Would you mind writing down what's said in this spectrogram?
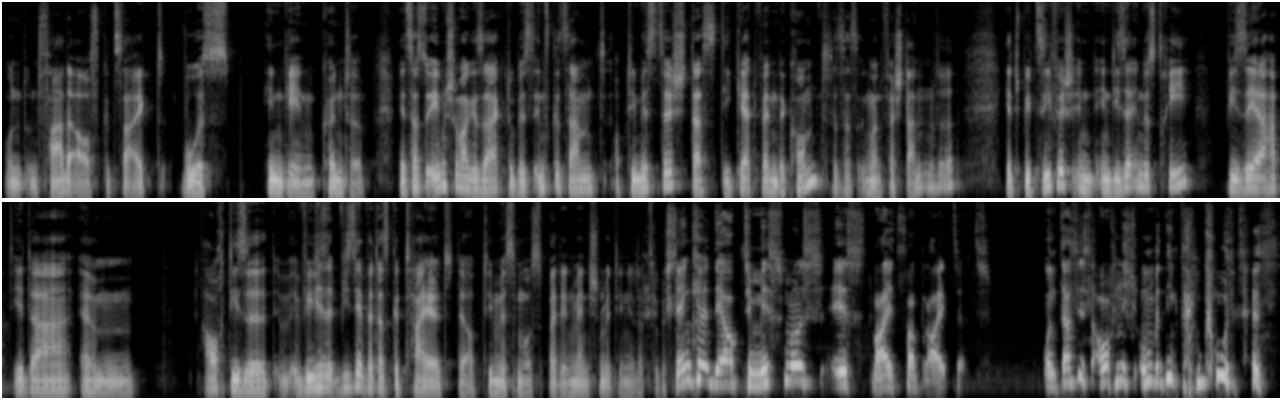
und, und Pfade aufgezeigt, wo es hingehen könnte. Jetzt hast du eben schon mal gesagt, du bist insgesamt optimistisch, dass die Kehrtwende kommt, dass das irgendwann verstanden wird. Jetzt spezifisch in, in dieser Industrie, wie sehr habt ihr da ähm, auch diese, wie, wie sehr wird das geteilt, der Optimismus bei den Menschen, mit denen ihr dazu gesprochen habt? Ich denke, der Optimismus ist weit verbreitet. Und das ist auch nicht unbedingt ein gutes,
